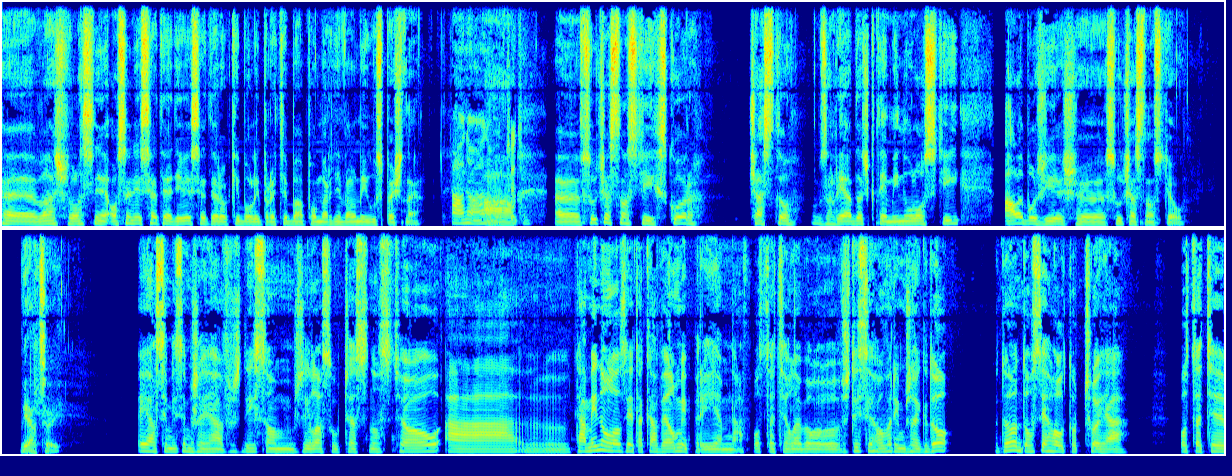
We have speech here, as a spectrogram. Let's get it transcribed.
e, váš vlastne 80. a 90. roky boli pre teba pomerne veľmi úspešné. Áno, áno, A určite. e, v súčasnosti skôr často vzhliadaš k tej minulosti, alebo žiješ e, súčasnosťou viacej? Ja si myslím, že ja vždy som žila súčasnosťou a e, tá minulosť je taká veľmi príjemná v podstate, lebo vždy si hovorím, že kto, kto dosiahol to, čo ja. V podstate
